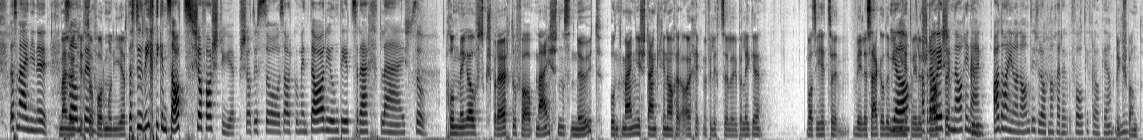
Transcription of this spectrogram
das meine ich nicht. Du meinst wirklich so Sondern- formuliert. Dass du richtig einen Satz schon fast übst oder so ein Argumentarium dir zurechtlegst. So. Kommt mega aufs Gespräch drauf an. Meistens nicht. Und manchmal denke ich nachher, ah, ich hätte mir vielleicht sollen überlegen was ich hätte wollen sagen oder wie ja, ich hätte wollen aber starten. auch erst im Nachhinein. ah, da habe ich noch eine andere Frage, nachher eine Folgefrage. Ja. Bin Mhm. gespannt.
